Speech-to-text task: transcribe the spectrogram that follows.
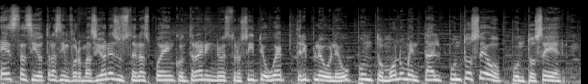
Estas y otras informaciones usted las puede encontrar en nuestro sitio web www.monumental.co.cr.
